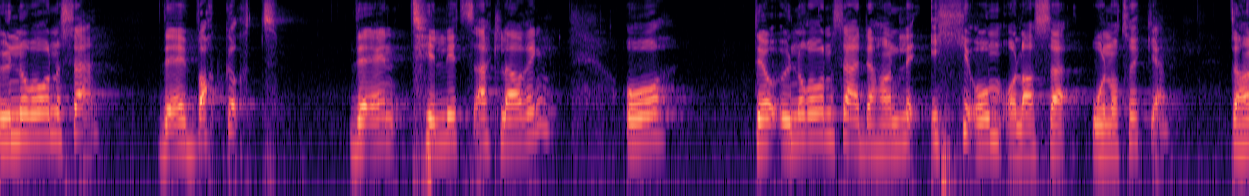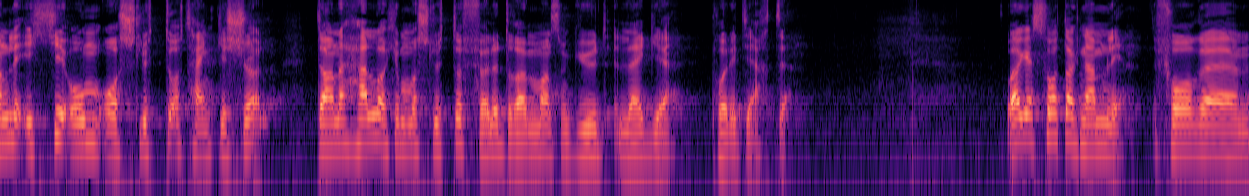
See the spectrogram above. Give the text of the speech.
underordne seg, det er vakkert. Det er en tillitserklæring. Og det å underordne seg det handler ikke om å la seg undertrykke. Det handler ikke om å slutte å tenke sjøl. Det handler heller ikke om å slutte å følge drømmene som Gud legger på ditt hjerte. Og Jeg er så takknemlig for eh,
